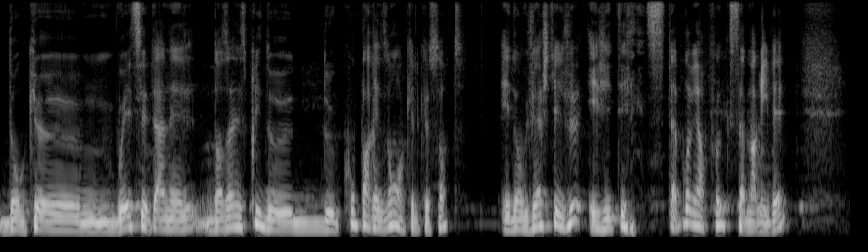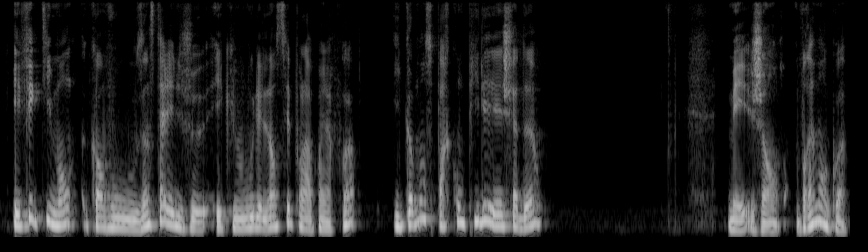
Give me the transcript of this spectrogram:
Donc, euh, vous voyez, c'est dans un esprit de, comparaison en quelque sorte. Et donc, j'ai acheté le jeu et j'étais, c'est la première fois que ça m'arrivait. Effectivement, quand vous installez le jeu et que vous voulez le lancer pour la première fois, il commence par compiler les shaders. Mais genre, vraiment quoi.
